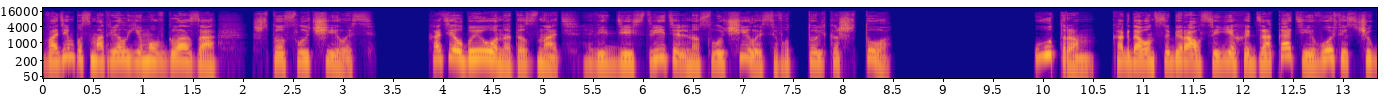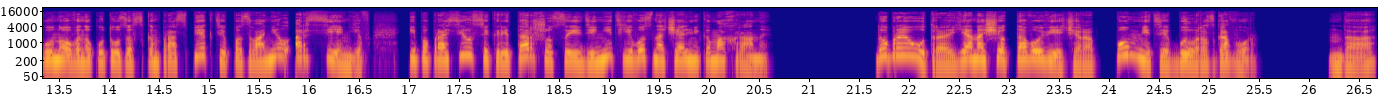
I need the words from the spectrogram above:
Вадим посмотрел ему в глаза. Что случилось? Хотел бы и он это знать, ведь действительно случилось, вот только что. Утром, когда он собирался ехать за Катей, в офис Чугунова на Кутузовском проспекте позвонил Арсеньев и попросил секретаршу соединить его с начальником охраны. «Доброе утро, я насчет того вечера. Помните, был разговор?» «Да»,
